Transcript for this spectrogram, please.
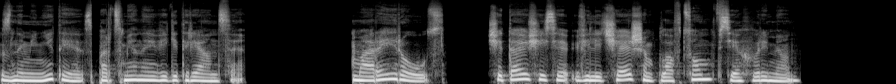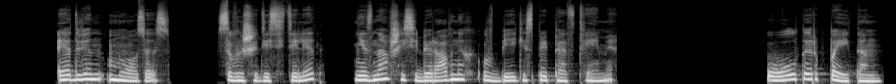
Знаменитые спортсмены-вегетарианцы. Марей Роуз, считающийся величайшим пловцом всех времен. Эдвин Мозес, свыше 10 лет, не знавший себе равных в беге с препятствиями. Уолтер Пейтон,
